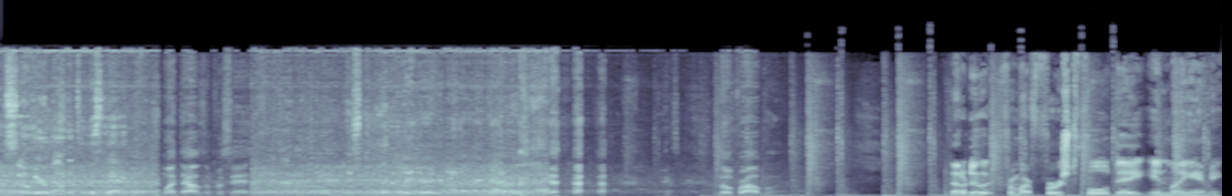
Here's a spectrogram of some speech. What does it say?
You still hear about it to this day? One thousand percent. No problem. That'll do it from our first full day in Miami.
